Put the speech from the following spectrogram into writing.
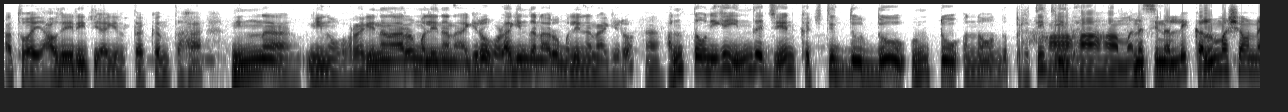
ಅಥವಾ ಯಾವುದೇ ರೀತಿಯಾಗಿರ್ತಕ್ಕಂತಹ ನಿನ್ನ ನೀನು ಹೊರಗಿನನಾರು ಮಲಿನನಾಗಿರೋ ಒಳಗಿಂದನಾರು ಮಲಿನನಾಗಿರೋ ಅಂತವನಿಗೆ ಹಿಂದೆ ಜೇನ್ ಕಚ್ತಿದ್ದುದು ಉಂಟು ಅನ್ನೋ ಒಂದು ಪ್ರತೀತಿ ಮನಸ್ಸಿನಲ್ಲಿ ಕಲ್ಮಶವನ್ನ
